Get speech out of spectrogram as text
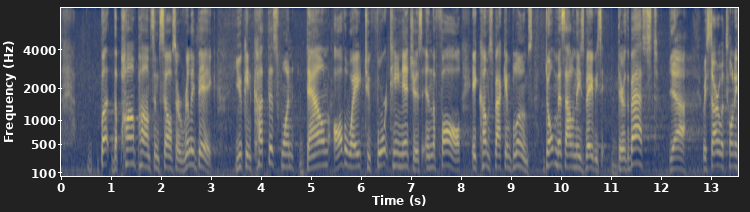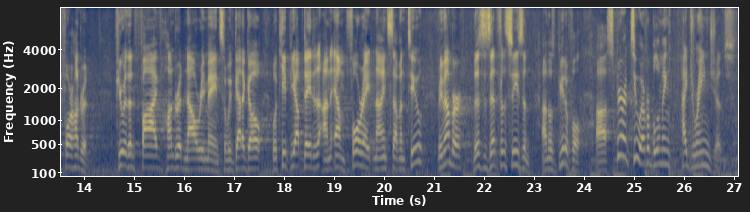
But the pom-poms themselves are really big. You can cut this one down all the way to 14 inches in the fall. It comes back and blooms. Don't miss out on these babies. They're the best. Yeah, we started with 2,400. Fewer than 500 now remain. So we've got to go. We'll keep you updated on M48972. Remember, this is it for the season on those beautiful uh, Spirit 2 ever blooming hydrangeas.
